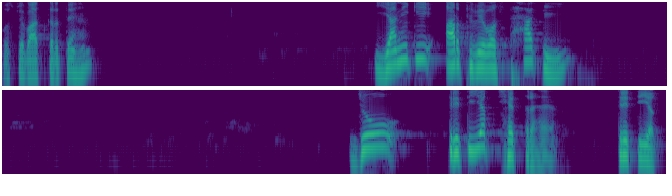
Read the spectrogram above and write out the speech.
उस पर बात करते हैं। यानी कि अर्थव्यवस्था की जो तृतीयक क्षेत्र है, तृतीयक,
